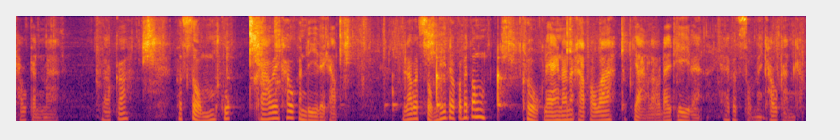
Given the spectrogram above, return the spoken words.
เข้ากันมา แล้วก็ผสมคลุกเคล้าให้เข้ากันดีเลยครับแล้วผสมนี่เราก็ไม่ต้องโขลกแรงแล้วนะครับ เพราะว่าทุกอย่างเราได้ที่แล้วให้ผสมให้เข้ากันครับ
